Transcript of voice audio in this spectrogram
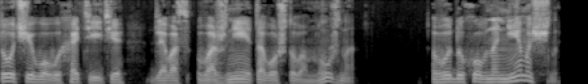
То, чего вы хотите, для вас важнее того, что вам нужно? Вы духовно немощны?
